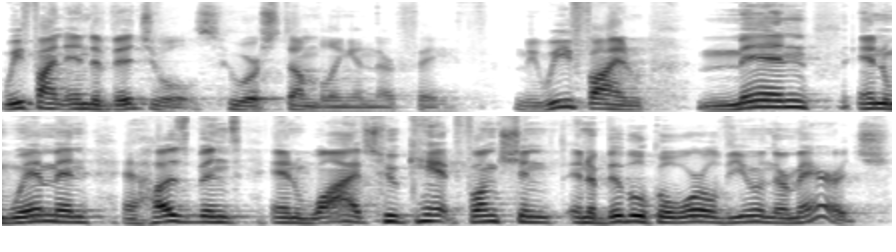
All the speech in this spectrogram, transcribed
we find individuals who are stumbling in their faith. I mean, we find men and women and husbands and wives who can't function in a biblical worldview in their marriage.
